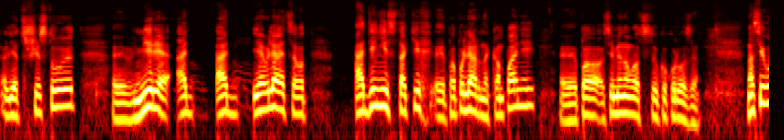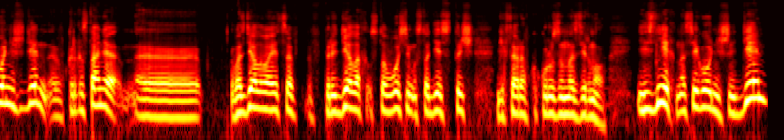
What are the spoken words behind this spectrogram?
лет существует. Э, в мире од, од, является вот один из таких э, популярных компаний э, по семеноводству кукурузы. На сегодняшний день в Кыргызстане возделывается в пределах 108-110 тысяч гектаров кукурузы на зерно. Из них на сегодняшний день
